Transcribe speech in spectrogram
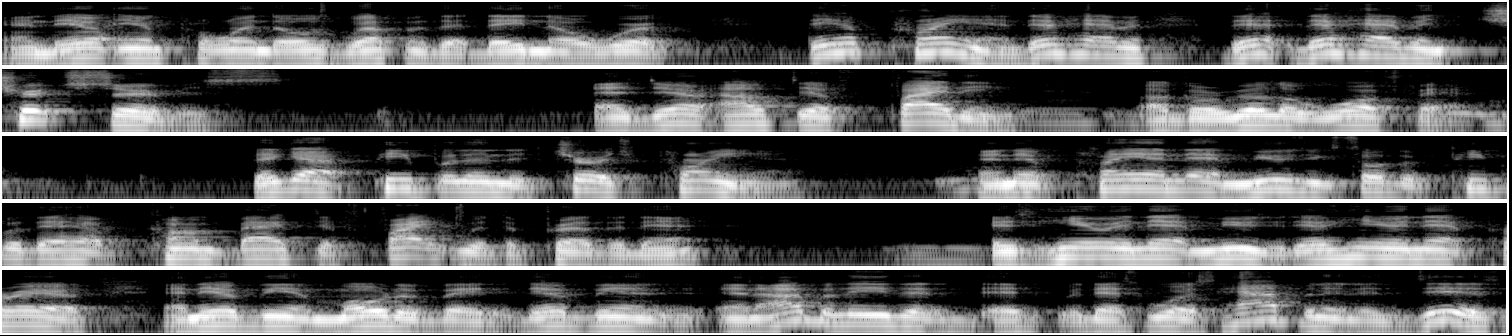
and they're employing those weapons that they know work, they're praying. They're having they're they're having church service as they're out there fighting a guerrilla warfare. They got people in the church praying, and they're playing that music so the people that have come back to fight with the president is hearing that music. They're hearing that prayers, and they're being motivated. They're being, and I believe that that's- that's what's happening. Is this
